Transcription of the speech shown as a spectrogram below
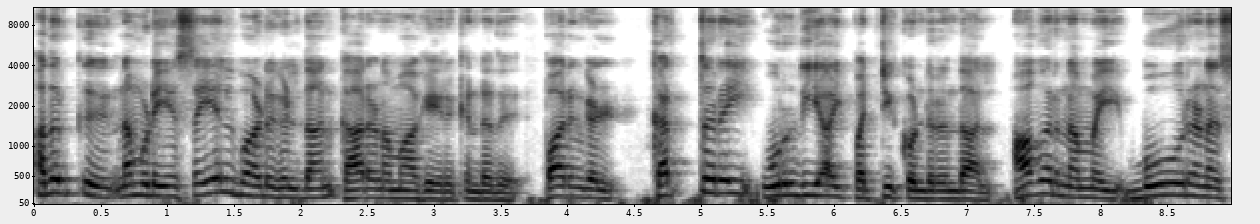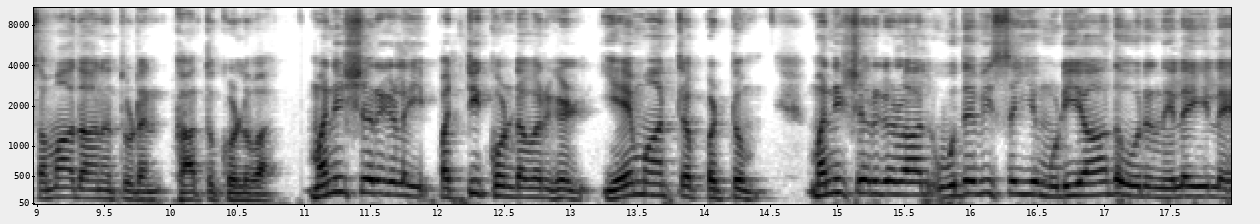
அதற்கு நம்முடைய செயல்பாடுகள் தான் காரணமாக இருக்கின்றது. பாருங்கள் கர்த்தரை உறுதியாய் பற்றி கொண்டிருந்தால் அவர் நம்மை பூரண சமாதானத்துடன் காத்துக்கொள்வார். மனுஷர்களை பற்றி கொண்டவர்கள் ஏமாற்றப்பட்டும் மனுஷர்களால் உதவி செய்ய முடியாத ஒரு நிலையிலே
